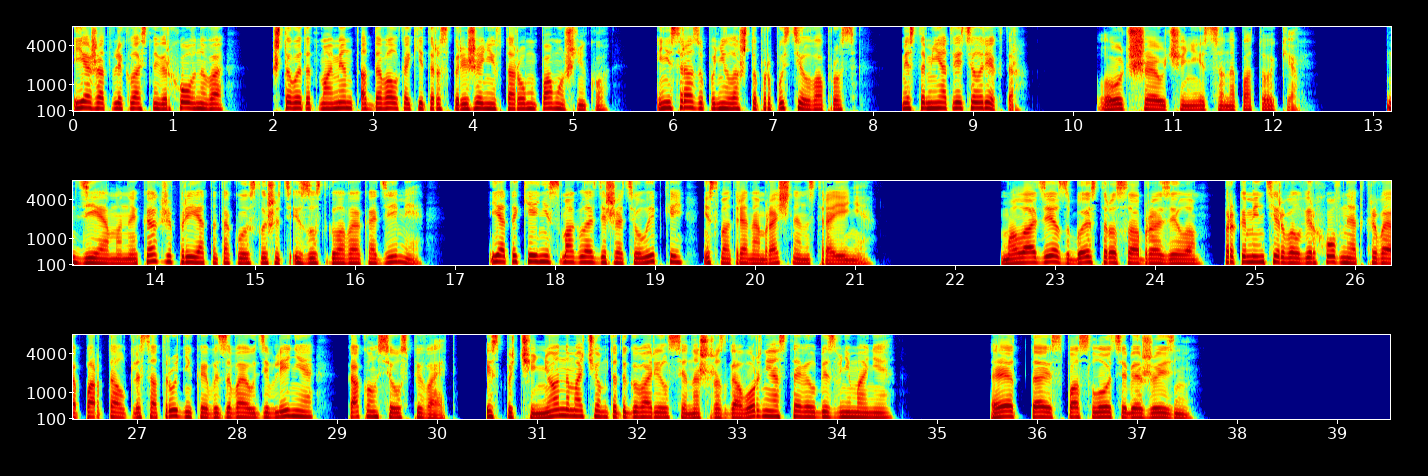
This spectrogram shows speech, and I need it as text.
Я же отвлеклась на Верховного, что в этот момент отдавал какие-то распоряжения второму помощнику, и не сразу поняла, что пропустил вопрос. Вместо меня ответил ректор. «Лучшая ученица на потоке». Демоны, как же приятно такое услышать из уст главы Академии. Я таки не смогла сдержать улыбки, несмотря на мрачное настроение. «Молодец, быстро сообразила», прокомментировал Верховный, открывая портал для сотрудника и вызывая удивление, как он все успевает. И с подчиненным о чем-то договорился, наш разговор не оставил без внимания. «Это и спасло тебе жизнь».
